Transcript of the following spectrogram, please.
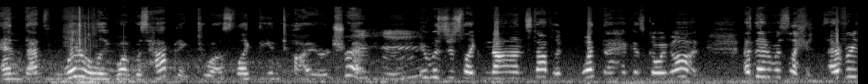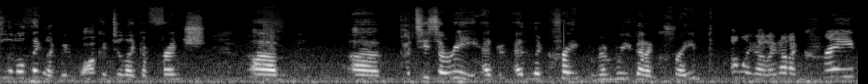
and that's literally what was happening to us like the entire trip Mhm. it was just like nonstop like what the heck is going on and then it was like every little thing like we'd walk into like a french um uh patisserie and, and the crepe remember you got a crepe Oh my god, I got a crepe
